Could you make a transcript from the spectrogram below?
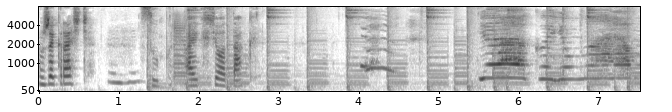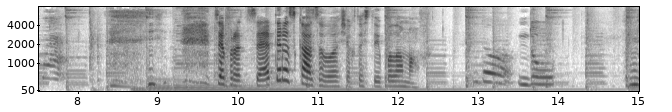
Вже краще. Мгм. Супер. А якщо так? Дякую, мама. Це про це ти розказувала, що хтось тобі поламав? Да. Ду. Клас,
